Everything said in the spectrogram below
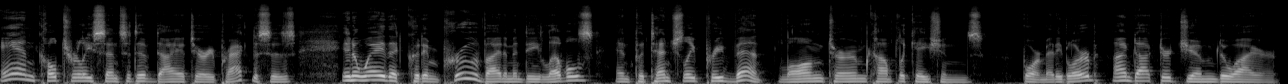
and culturally sensitive dietary practices in a way that could improve vitamin D levels and potentially prevent long term complications. For MediBlurb, I'm Dr. Jim Dwyer.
